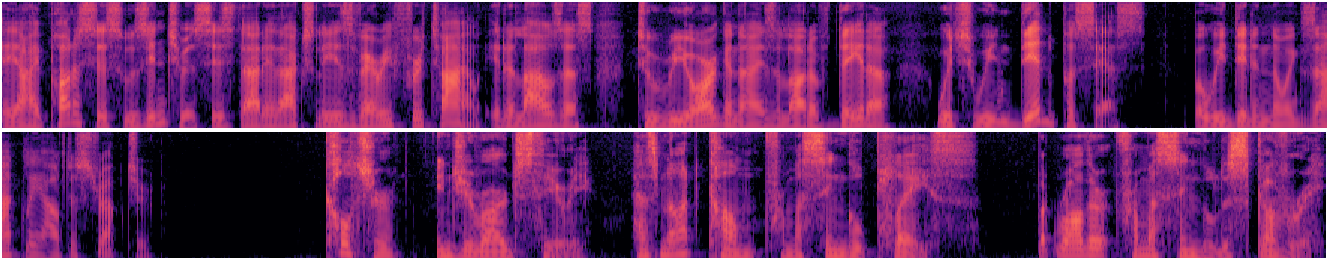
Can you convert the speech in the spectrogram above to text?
a hypothesis whose interest is that it actually is very fertile. It allows us to reorganize a lot of data which we did possess, but we didn't know exactly how to structure. Culture, in Girard's theory, has not come from a single place, but rather from a single discovery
